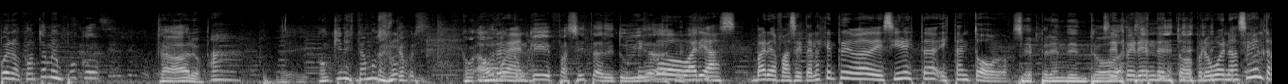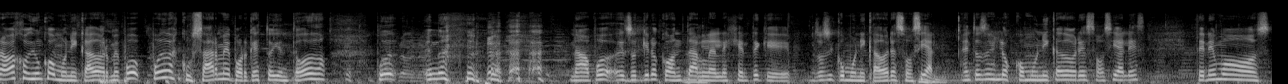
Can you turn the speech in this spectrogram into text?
Bueno, contame un poco. Claro. Ah, Eh, ¿Con quién estamos? Con- Ahora, Bueno. ¿con qué faceta de tu vida? tengo varias, varias facetas. La gente va a decir esta, está en todo. Se prenden todas. Se prenden todo. Pero bueno, así es el trabajo de un comunicador. ¿Me puedo, ¿puedo excusarme porque estoy en todo? ¿Puedo- No, puedo- eso quiero contarle a la gente que yo soy comunicadora social. Entonces los comunicadores sociales tenemos,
